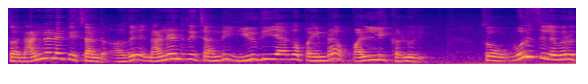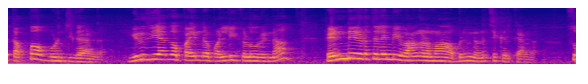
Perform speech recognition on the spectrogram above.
ஸோ நன்னடத்தை சான்று அது நன்னடத்தை சான்று இறுதியாக பயின்ற பள்ளி கல்லூரி. ஸோ ஒரு சில பேர் தப்பாக புரிஞ்சுக்கிறாங்க. இறுதியாக பயின்ற பள்ளி கல்லூரினா ரெண்டு இடத்துலையும் போய் வாங்கணுமா அப்படின்னு நினச்சிக்கிருக்காங்க. ஸோ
